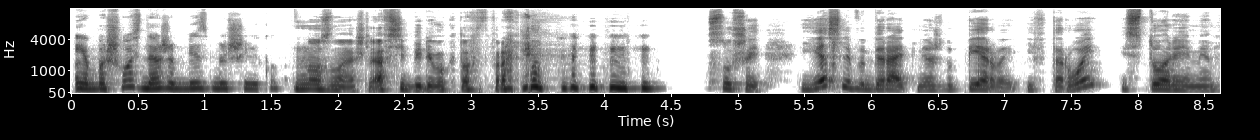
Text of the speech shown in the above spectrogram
И обошлось даже без большевиков. Ну, знаешь ли, а в Сибирь его кто отправил? Слушай, если выбирать между первой и второй историями,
